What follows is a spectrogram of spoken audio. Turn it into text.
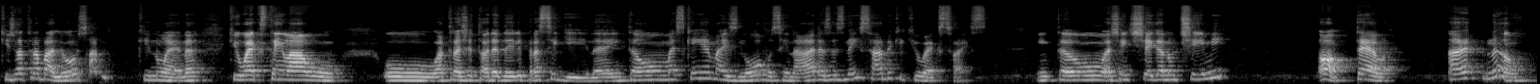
que já trabalhou, sabe que não é, né? Que o UX tem lá o, o, a trajetória dele para seguir, né? Então, mas quem é mais novo assim na área, às vezes nem sabe o que, que o UX faz. Então, a gente chega no time, ó, tela. Ah, não.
